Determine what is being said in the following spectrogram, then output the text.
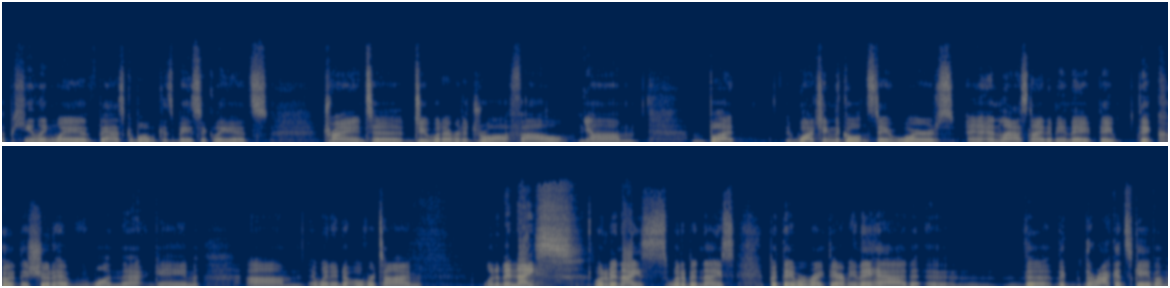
appealing way of basketball because basically it's trying to do whatever to draw a foul. Yeah. Um, but watching the Golden State Warriors and, and last night, I mean, they, they, they could, they should have won that game. Um, it went into overtime. Would have been nice. Would have been nice. Would have been nice. But they were right there. I mean, they had uh, the the the Rockets gave them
